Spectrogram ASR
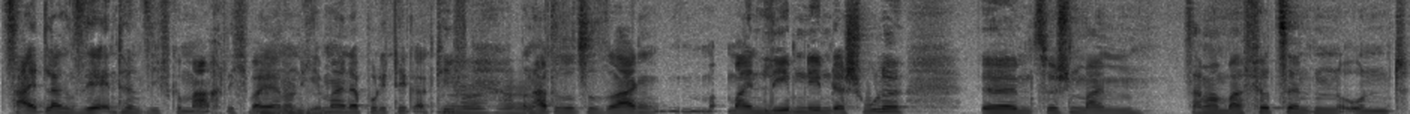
Zeit lang sehr intensiv gemacht. Ich war mhm. ja noch nicht mhm. immer in der Politik aktiv ja, ja. und hatte sozusagen mein Leben neben der Schule äh, zwischen meinem, sagen wir mal, 14. und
